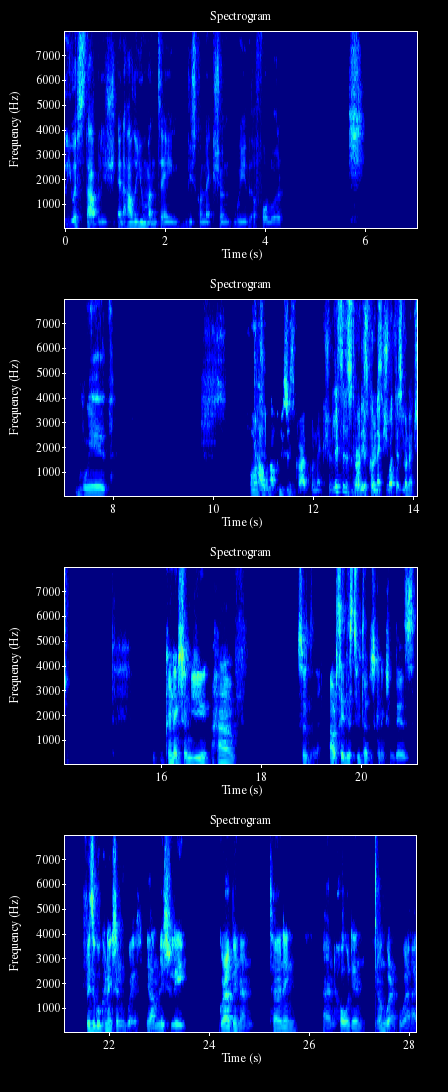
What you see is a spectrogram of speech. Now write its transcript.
do you establish and how do you maintain this connection with a follower With or how, how would you describe connection Let's describe what is connection What is connection? connection, you have. So I would say there's two types of connection. There's physical connection where I'm literally grabbing and turning and holding, you know, where where I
